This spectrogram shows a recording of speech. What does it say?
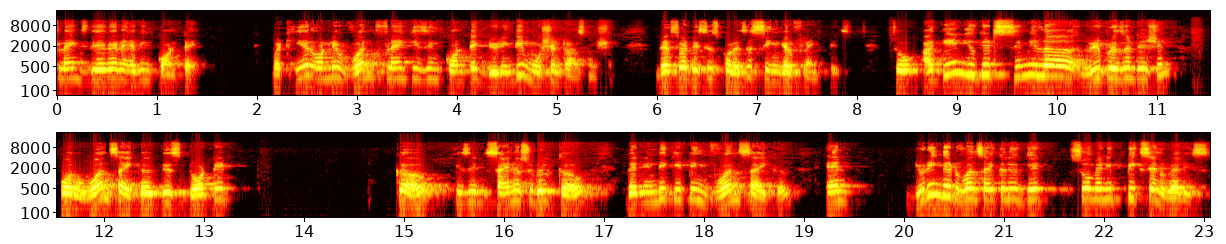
flanks they were having contact. But here only one flank is in contact during the motion transmission. That's why this is called as a single flank test. So again, you get similar representation for one cycle. This dotted curve is in sinusoidal curve that indicating one cycle. And during that one cycle, you get so many peaks and valleys.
